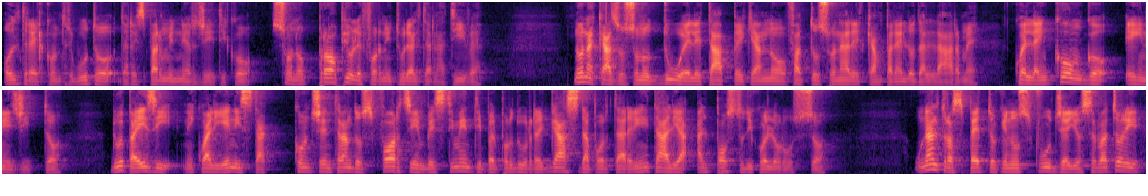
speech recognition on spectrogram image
oltre al contributo del risparmio energetico, sono proprio le forniture alternative. Non a caso sono due le tappe che hanno fatto suonare il campanello d'allarme, quella in Congo e in Egitto, due paesi nei quali Eni sta concentrando sforzi e investimenti per produrre gas da portare in Italia al posto di quello russo. Un altro aspetto che non sfugge agli osservatori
